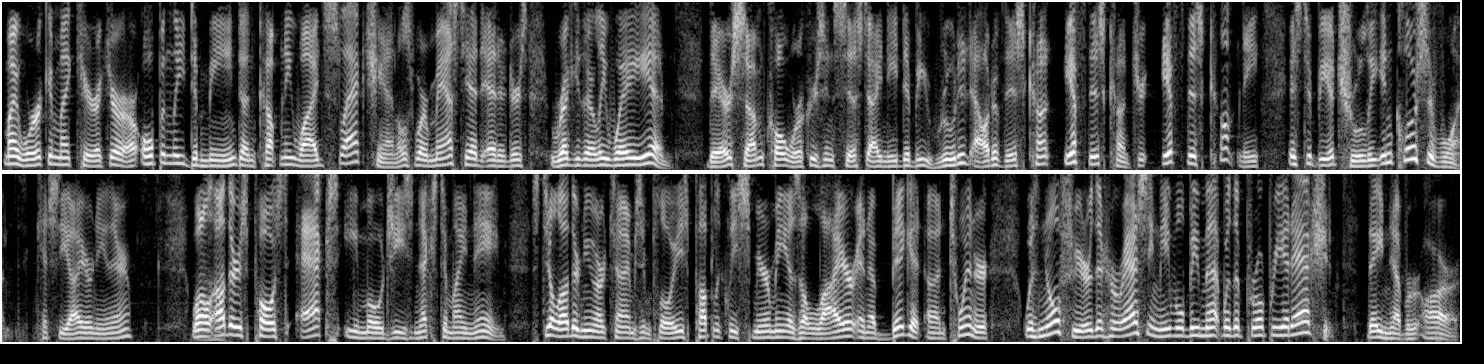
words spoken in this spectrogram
My work and my character are openly demeaned on company wide Slack channels where masthead editors regularly weigh in. There, some coworkers insist I need to be rooted out of this co- if this country if this company is to be a truly inclusive one. Catch the irony there? While others post axe emojis next to my name. Still, other New York Times employees publicly smear me as a liar and a bigot on Twitter with no fear that harassing me will be met with appropriate action. They never are.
